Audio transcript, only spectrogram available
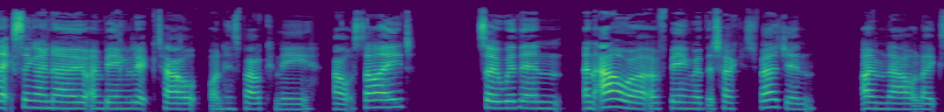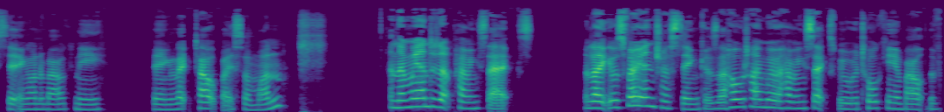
Next thing I know, I'm being licked out on his balcony outside. So within an hour of being with the Turkish Virgin, I'm now like sitting on a balcony being licked out by someone. And then we ended up having sex. Like it was very interesting because the whole time we were having sex, we were talking about the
